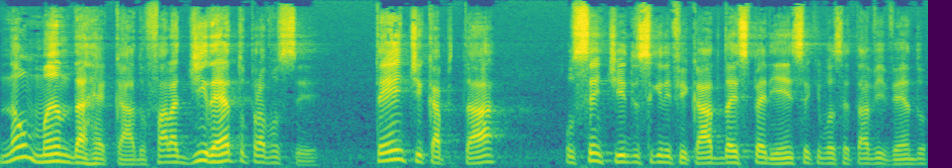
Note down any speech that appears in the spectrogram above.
não manda recado, fala direto para você. Tente captar o sentido e o significado da experiência que você está vivendo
